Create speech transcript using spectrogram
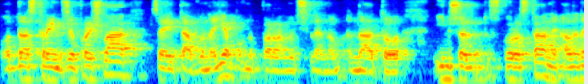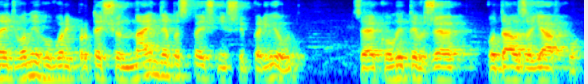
Одна з країн вже пройшла цей етап. Вона є повноправним членом НАТО, інша скоро стане. Але навіть вони говорять про те, що найнебезпечніший період це коли ти вже подав заявку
